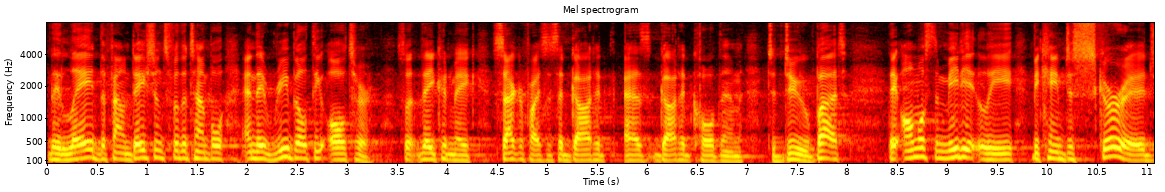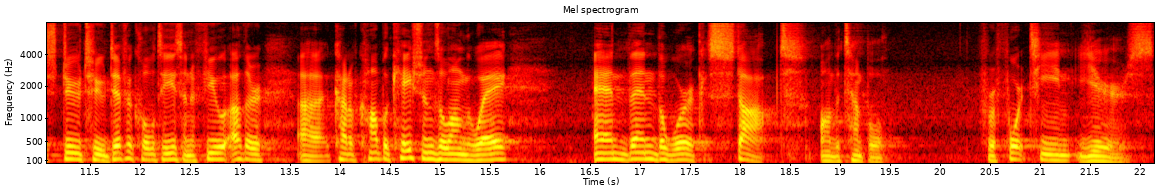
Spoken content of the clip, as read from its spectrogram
They laid the foundations for the temple, and they rebuilt the altar so that they could make sacrifices that God had, as God had called them to do. But they almost immediately became discouraged due to difficulties and a few other uh, kind of complications along the way. And then the work stopped on the temple for 14 years.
